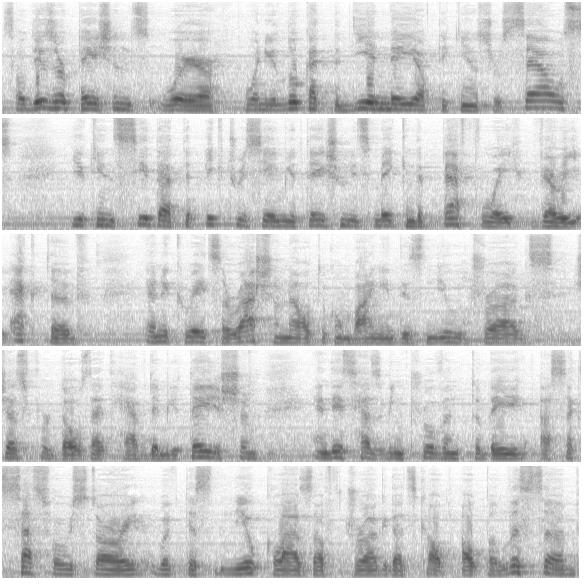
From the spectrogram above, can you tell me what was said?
So these are patients where when you look at the DNA of the cancer cells, you can see that the PIK3CA mutation is making the pathway very active and it creates a rationale to combining these new drugs just for those that have the mutation. And this has been proven to be a successful story with this new class of drug that's called alpelisib,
